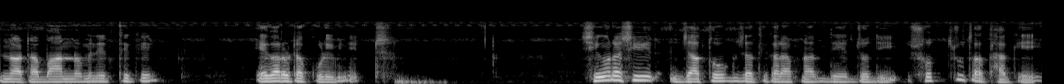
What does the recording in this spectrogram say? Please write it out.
নটা বান্ন মিনিট থেকে এগারোটা কুড়ি মিনিট। সিংহরাশির জাতক জাতিকার আপনাদের যদি শত্রুতা থাকে,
